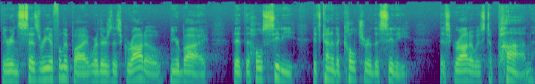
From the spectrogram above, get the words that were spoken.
They're in Caesarea Philippi, where there's this grotto nearby that the whole city, it's kind of the culture of the city. This grotto is to Pan,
